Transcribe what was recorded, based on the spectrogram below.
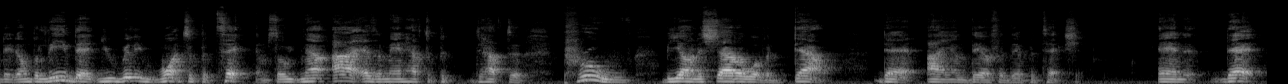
they don't believe that you really want to protect them. So now I, as a man, have to have to prove beyond a shadow of a doubt that I am there for their protection, and that.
